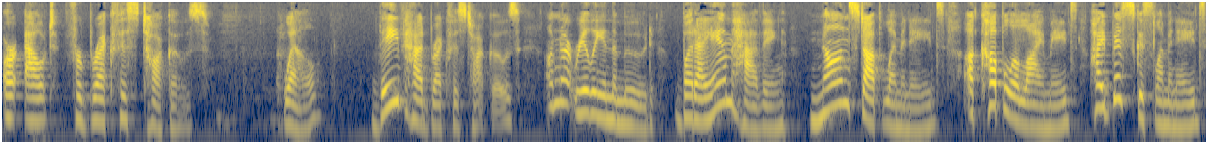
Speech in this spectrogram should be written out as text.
are out for breakfast tacos. Well, they've had breakfast tacos. I'm not really in the mood, but I am having nonstop lemonades, a couple of limeades, hibiscus lemonades,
